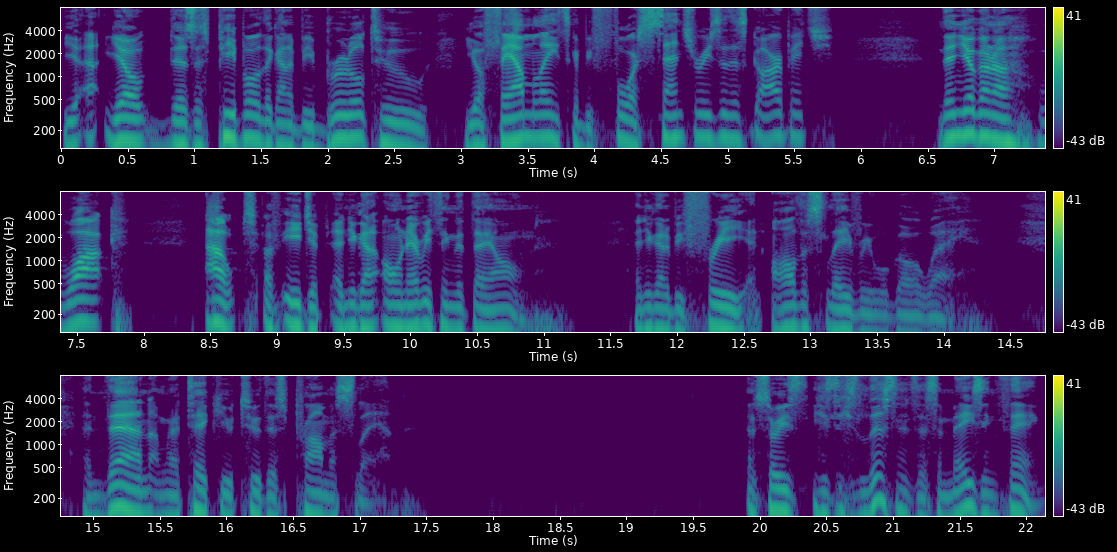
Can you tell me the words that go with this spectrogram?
You, uh, you know, there's this people, they're going to be brutal to your family. It's going to be four centuries of this garbage. Then you're going to walk out of Egypt and you're going to own everything that they own. And you're going to be free, and all the slavery will go away. And then I'm going to take you to this promised land. And so he's, he's, he's listening to this amazing thing.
